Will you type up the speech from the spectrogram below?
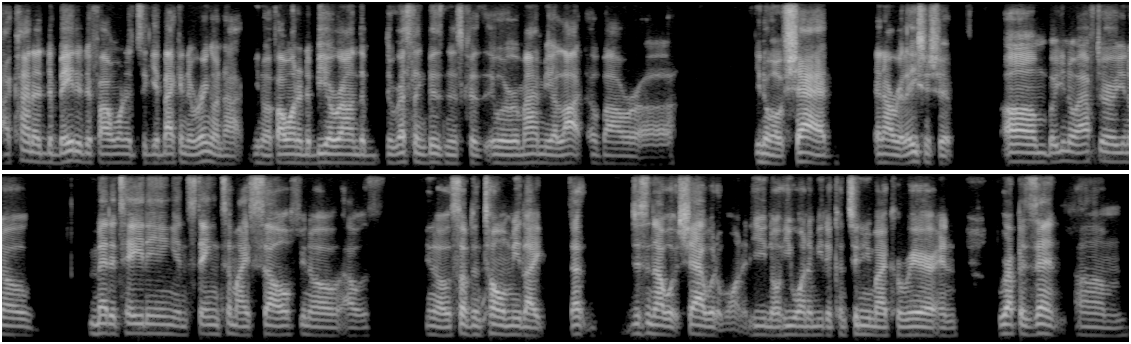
I kind of debated if I wanted to get back in the ring or not. You know, if I wanted to be around the, the wrestling business because it would remind me a lot of our, uh, you know, of Shad and our relationship. Um, but you know, after you know, meditating and staying to myself, you know, I was, you know, something told me like that. Just not what Shad would have wanted. He, you know, he wanted me to continue my career and represent um,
